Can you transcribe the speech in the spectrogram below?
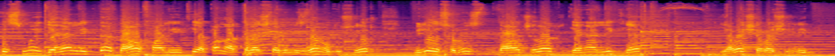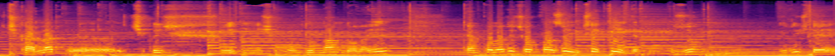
kısmı genellikle dağ faaliyeti yapan arkadaşlarımızdan oluşuyor. Biliyorsunuz dağcılar genellikle yavaş yavaş inip çıkarlar. Ee, Çıkış ve iniş olduğundan dolayı tempoları çok fazla yüksek değildir. Uzun yürüyüş de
